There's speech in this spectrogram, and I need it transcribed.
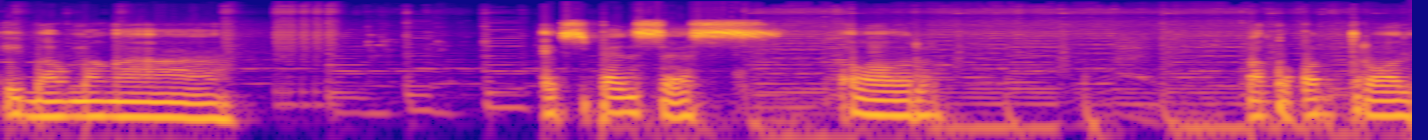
ibang mga expenses or pagkocontrol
